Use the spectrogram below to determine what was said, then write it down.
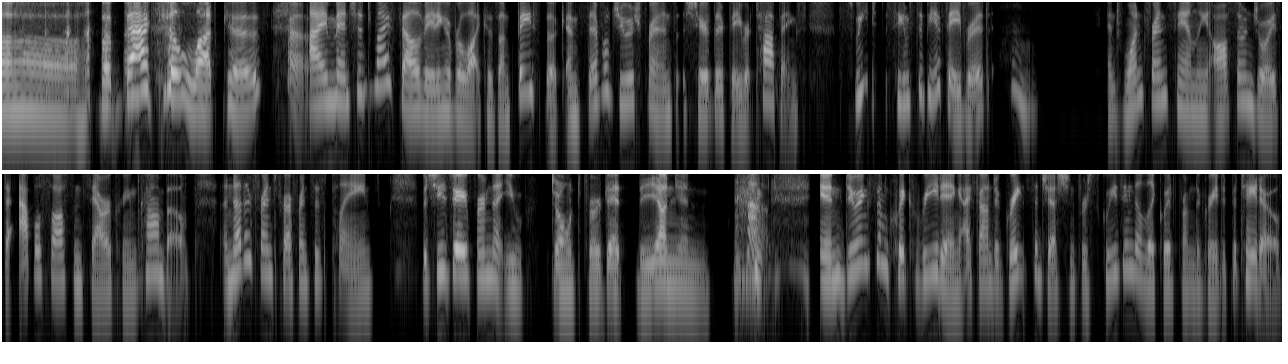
Uh, but back to latkes. Oh. I mentioned my salivating over latkes on Facebook, and several Jewish friends shared their favorite toppings. Sweet seems to be a favorite. Hmm. And one friend's family also enjoys the applesauce and sour cream combo. Another friend's preference is plain, but she's very firm that you don't forget the onion. Huh. In doing some quick reading, I found a great suggestion for squeezing the liquid from the grated potato.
